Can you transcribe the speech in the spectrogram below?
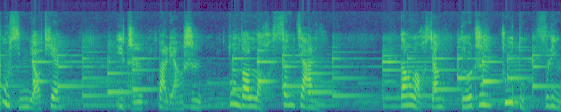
步行聊天，一直把粮食送到老乡家里。当老乡得知朱董司令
